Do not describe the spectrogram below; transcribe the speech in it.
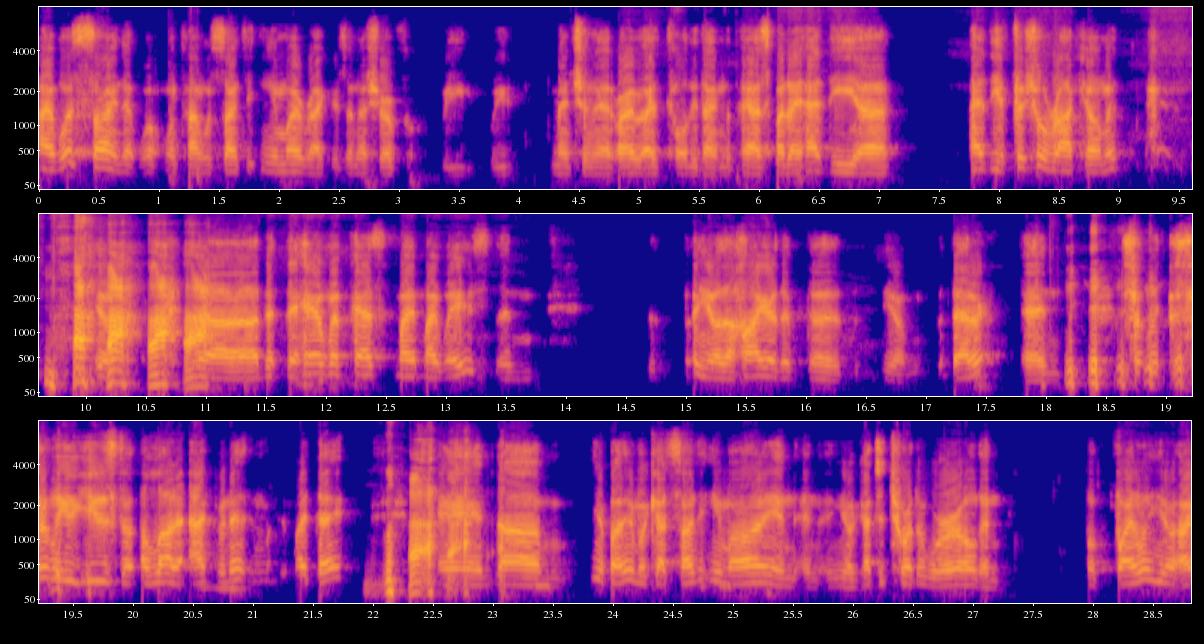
I was signed at one time. Was signed to EMI Records. I'm not sure if we we mentioned that or I, I told you that in the past, but I had the uh, I had the official rock helmet. know, uh, the, the, hair went past my, my waist, and you know, the higher the, the you know the better and certainly, certainly used a, a, lot of Aquanet in my day. and um, you know, but then we got signed to EMI and, and, and, you know got to tour the world, and but finally, you know, I,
